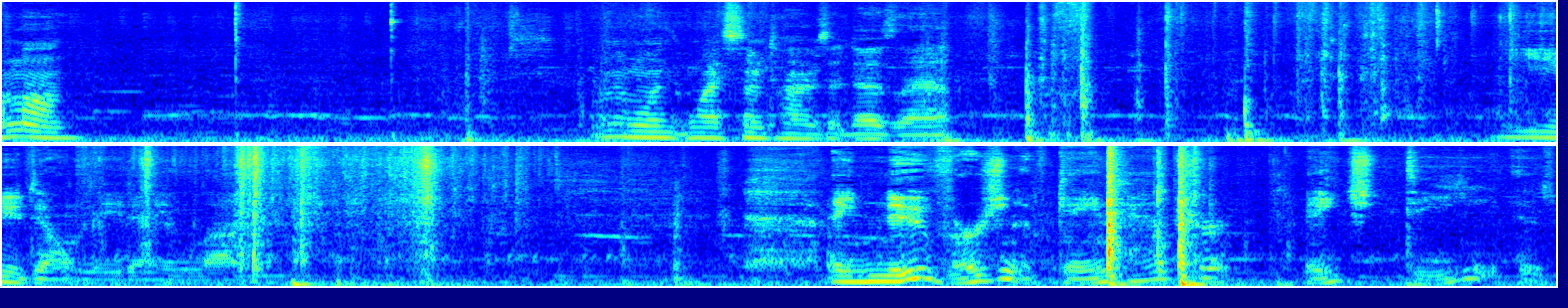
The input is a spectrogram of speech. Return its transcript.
Come on. I don't know why sometimes it does that. You don't need any luck. A new version of Game Capture HD is.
